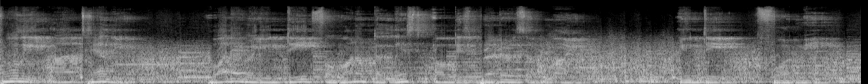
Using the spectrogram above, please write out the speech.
Truly, I'll tell you, whatever you did for one of the least of these brothers of mine, you did for me.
